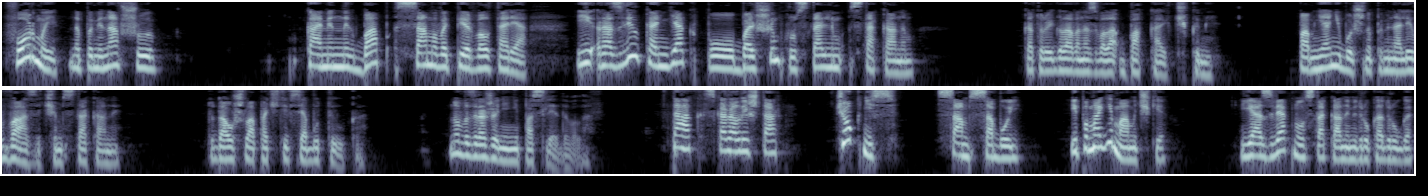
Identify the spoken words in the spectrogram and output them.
формой, напоминавшую каменных баб с самого первого алтаря, и разлил коньяк по большим хрустальным стаканам, которые голова назвала бокальчиками. По мне они больше напоминали вазы, чем стаканы. Туда ушла почти вся бутылка. Но возражений не последовало. — Так, — сказал Иштар, — чокнись сам с собой и помоги мамочке. Я звякнул стаканами друг от друга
